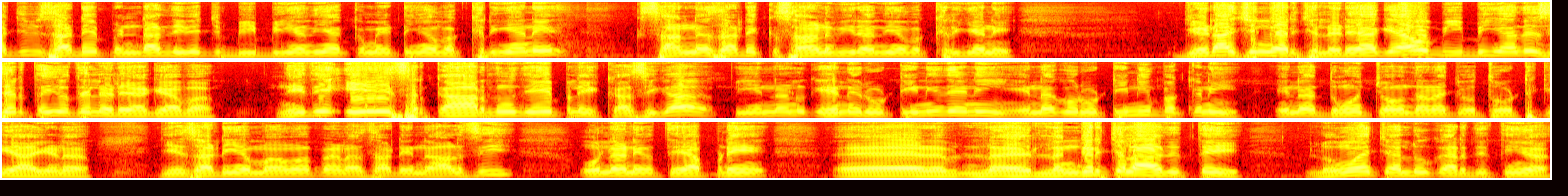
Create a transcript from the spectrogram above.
ਅੱਜ ਵੀ ਸਾਡੇ ਪਿੰਡਾਂ ਦੇ ਵਿੱਚ ਬੀਬੀਆਂ ਦੀਆਂ ਕਮੇਟੀਆਂ ਵੱਖਰੀਆਂ ਨੇ, ਕਿਸਾਨ, ਸਾਡੇ ਕਿਸਾਨ ਵੀਰਾਂ ਦੀਆਂ ਵੱਖਰੀਆਂ ਨੇ। ਜਿਹੜਾ ਸੰਘਰਸ਼ ਲੜਿਆ ਗਿਆ, ਉਹ ਬੀਬੀਆਂ ਦੇ ਸਿਰ ਤੇ ਹੀ ਉੱਥੇ ਲੜਿਆ ਗਿਆ ਵਾ। ਨਹੀਂ ਤੇ ਇਹ ਸਰਕਾਰ ਨੂੰ ਤੇ ਇਹ ਭਲੇਖਾ ਸੀਗਾ ਵੀ ਇਹਨਾਂ ਨੂੰ ਕਿਸੇ ਨੇ ਰੋਟੀ ਨਹੀਂ ਦੇਣੀ, ਇਹਨਾਂ ਕੋਲ ਰੋਟੀ ਨਹੀਂ ਪੱਕਣੀ, ਇਹਨਾਂ ਦੋ ਚੌਂਦਾਣਾ ਚ ਉੱਥੋਂ ਉੱਠ ਕੇ ਆ ਜਾਣਾ। ਜੇ ਸਾਡੀਆਂ ਮਾਵਾਂ ਭੈਣਾਂ ਸਾਡੇ ਨਾਲ ਸੀ, ਉਹਨਾਂ ਨੇ ਉੱਥੇ ਆਪਣੇ ਲ- ਲੰਗਰ ਚਲਾ ਦਿੱਤੇ, ਲੋਹਾਂ ਚਾਲੂ ਕਰ ਦਿੱਤੀਆਂ,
